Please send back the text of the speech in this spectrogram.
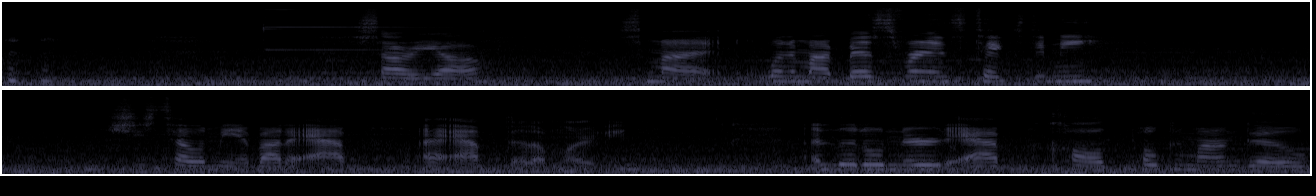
sorry, y'all. It's my one of my best friends texted me. She's telling me about an app, an app that I'm learning, a little nerd app called Pokemon Go.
